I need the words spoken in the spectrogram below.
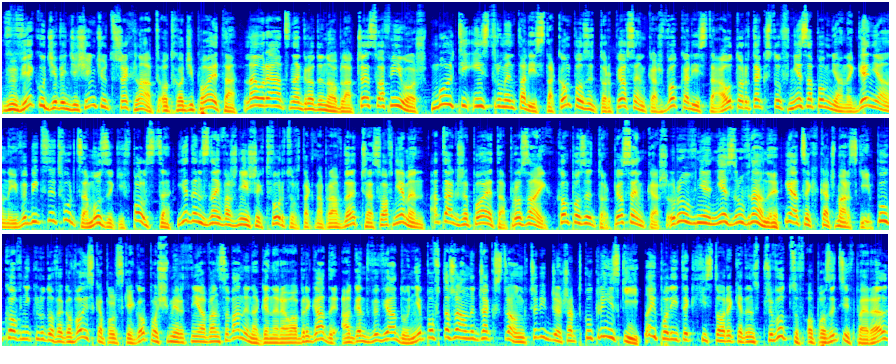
W wieku 93 lat odchodzi poeta, laureat Nagrody Nobla Czesław Miłosz, multiinstrumentalista, kompozytor, piosenkarz, wokalista, autor tekstów niezapomniany, genialny i wybitny twórca muzyki w Polsce. Jeden z najważniejszych twórców tak naprawdę Czesław Niemen, a także poeta, prozaik, kompozytor, piosenkarz, równie niezrównany Jacek Kaczmarski, pułkownik Ludowego Wojska Polskiego, pośmiertnie awansowany na generała brygady, agent wywiadu, niepowtarzalny Jack Strong, czyli Ryszard Kukliński, no i polityk, historyk, jeden z przywódców opozycji w PRL,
